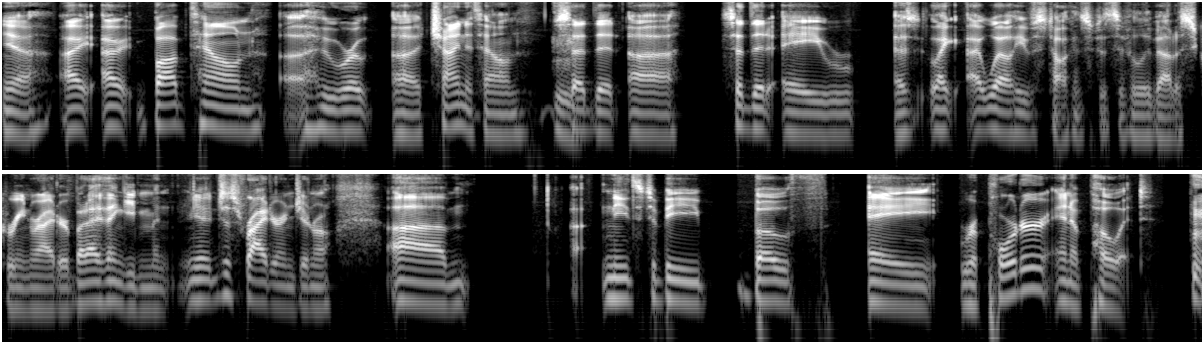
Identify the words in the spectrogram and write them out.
Yeah i i bob Towne uh, who wrote uh chinatown Hmm. said that uh said that a as like I, well he was talking specifically about a screenwriter but i think he meant you know, just writer in general um uh, needs to be both a reporter and a poet Hmm.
